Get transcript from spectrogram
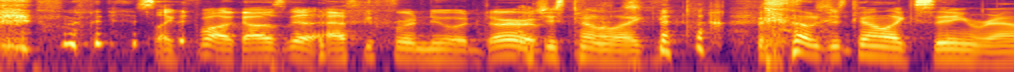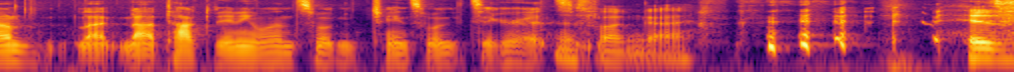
It's like fuck. I was gonna ask you for a new hors I was just kind of like, I was just kind of like sitting around, not not talking to anyone, smoking chain smoking cigarettes. This fucking guy. his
